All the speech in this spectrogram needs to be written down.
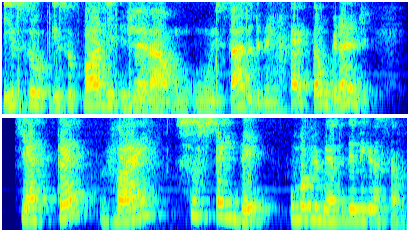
isso, isso pode gerar um, um estado de bem-estar tão grande que até vai suspender o movimento de imigração.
